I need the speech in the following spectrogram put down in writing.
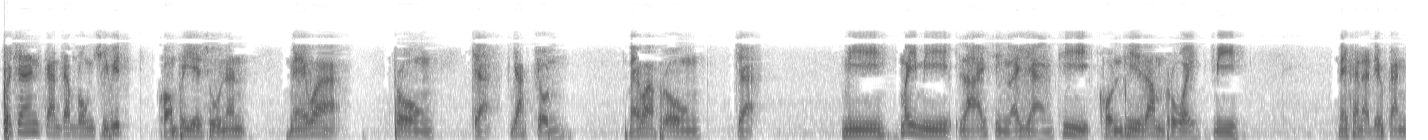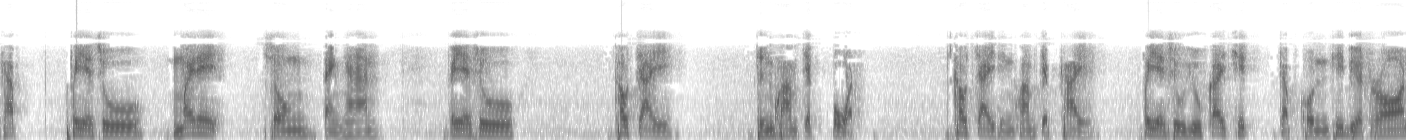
เพราะฉะนั้นการดำรงชีวิตของพระเยซูนั้น แม้ว่าพระองค์จะยากจน แม้ว่าพระองค์จะมีไม่มีหลายสิ่งหลายอย่างที่คนที่ร่ำรวยมี ในขณะเดียวกันครับ พระเยซูไม่ได้ทรงแต่งงาน พระเยซูเข้าใจถึงความเจ็บปวด เข้าใจถึงความเจ็บไข้พระเยซูอยู่ใกล้ชิดกับคนที่เดือดร้อน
